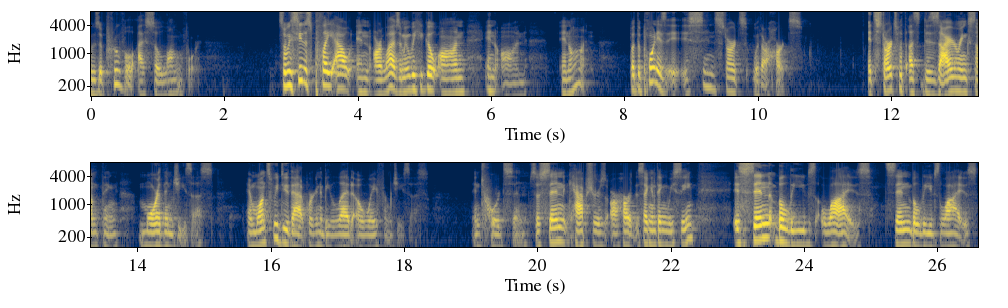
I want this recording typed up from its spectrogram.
whose approval I so long for. So we see this play out in our lives. I mean, we could go on and on and on. But the point is, is sin starts with our hearts. It starts with us desiring something more than Jesus. And once we do that, we're going to be led away from Jesus and towards sin. So sin captures our heart. The second thing we see is sin believes lies. Sin believes lies.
